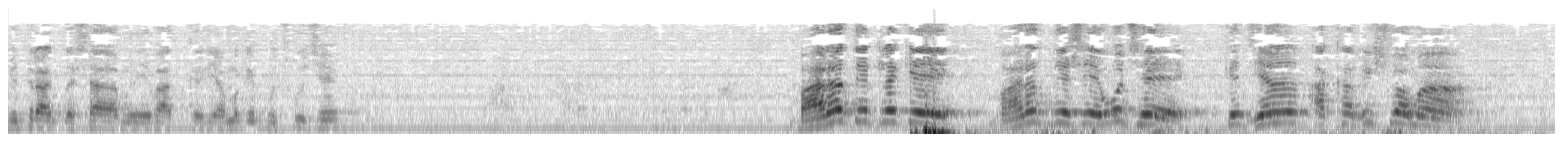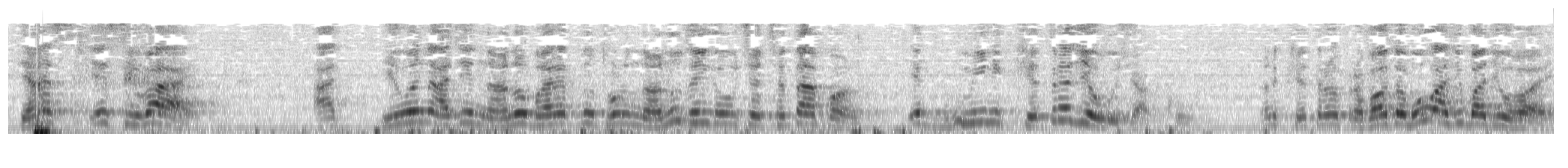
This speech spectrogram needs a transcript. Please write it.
વિતરાગ દશાની વાત કરી. આમાં કંઈ પૂછવું છે? ભારત એટલે કે ભારત દેશ એવો છે કે જ્યાં આખા વિશ્વમાં ત્યાં એ સિવાય આ ઇવન આજે નાનો ભારતનું થોડું નાનું થઈ ગયું છે, છતાં પણ એ ભૂમિની ક્ષેત્ર જેવું છે આખું. અને ક્ષેત્રનો પ્રભાવ તો બહુ આજુબાજુ હોય,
